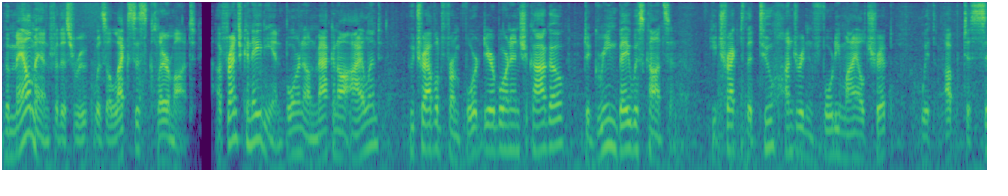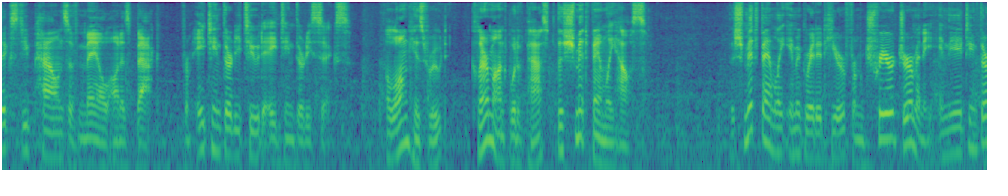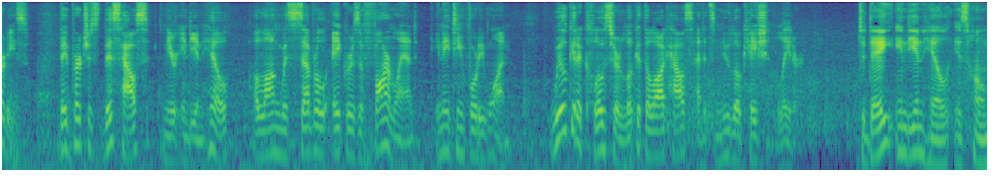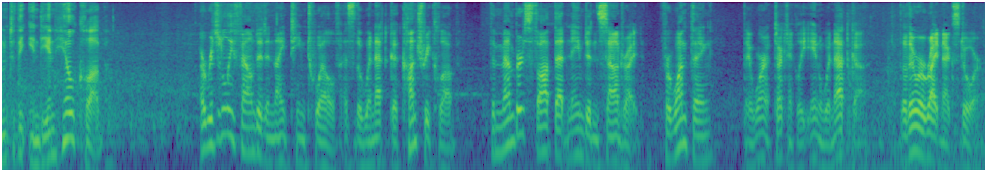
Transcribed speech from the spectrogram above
The mailman for this route was Alexis Clermont, a French Canadian born on Mackinac Island who traveled from Fort Dearborn in Chicago to Green Bay, Wisconsin. He trekked the 240 mile trip with up to 60 pounds of mail on his back from 1832 to 1836. Along his route, Clermont would have passed the Schmidt family house. The Schmidt family immigrated here from Trier, Germany in the 1830s. They purchased this house near Indian Hill, along with several acres of farmland, in 1841. We'll get a closer look at the log house at its new location later. Today, Indian Hill is home to the Indian Hill Club, Originally founded in 1912 as the Winnetka Country Club, the members thought that name didn't sound right. For one thing, they weren't technically in Winnetka, though they were right next door.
